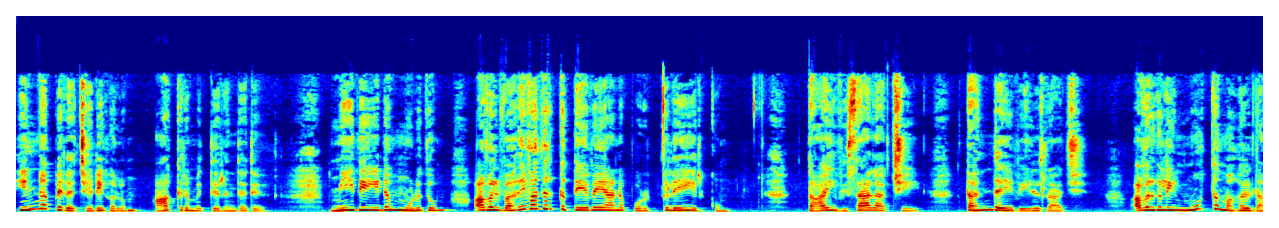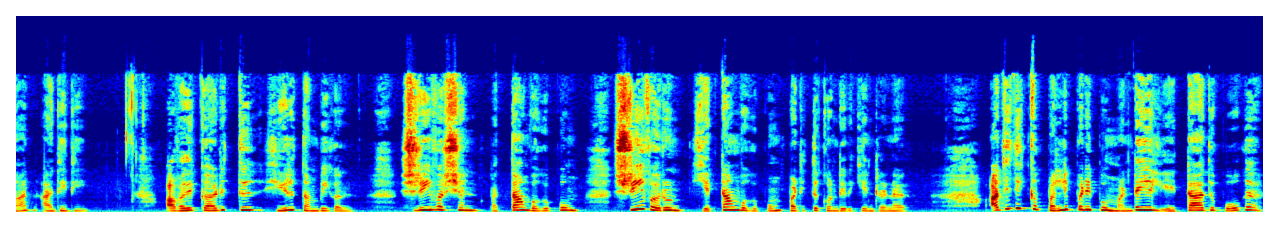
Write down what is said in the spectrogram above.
இன்ன பிற செடிகளும் ஆக்கிரமித்திருந்தது. மீதி இடம் முழுதும் அவள் வரைவதற்கு தேவையான பொருட்களே இருக்கும். தாய் விசாலாட்சி தந்தை வேல்ராஜ் அவர்களின் மூத்த மகள்தான் அதிதி. அவருக்கு அடுத்து இரு தம்பிகள். ஸ்ரீவர்ஷன் பத்தாம் வகுப்பும் ஸ்ரீவருண் எட்டாம் வகுப்பும் படித்துக் கொண்டிருக்கின்றனர். அதிதிக்கு பள்ளிப்படிப்பு மண்டையில் எட்டாது போக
